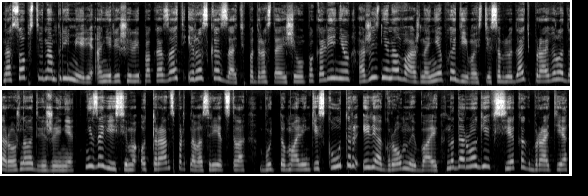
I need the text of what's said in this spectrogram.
На собственном примере они решили показать и рассказать подрастающему поколению о жизненно важной необходимости соблюдать правила дорожного движения, независимо от транспортного средства, будь то маленький скутер или огромный байк. На дороге все как братья,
